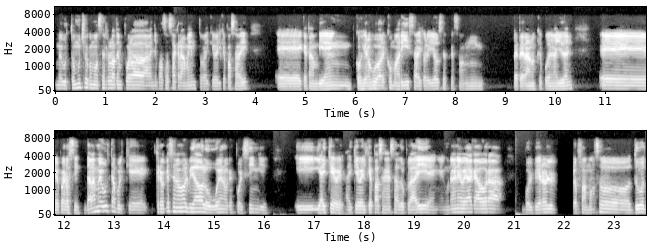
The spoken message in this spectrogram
me gustó mucho cómo cerró la temporada el año pasado Sacramento, hay que ver qué pasa ahí. Eh, que también cogieron jugadores como Arisa y Corey Joseph, que son veteranos que pueden ayudar. Pero sí, Dallas me gusta porque creo que se nos ha olvidado lo bueno que es Porzingis y, hay que ver, hay que ver qué pasa en esa dupla ahí, en, una NBA que ahora volvieron los famosos dúos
